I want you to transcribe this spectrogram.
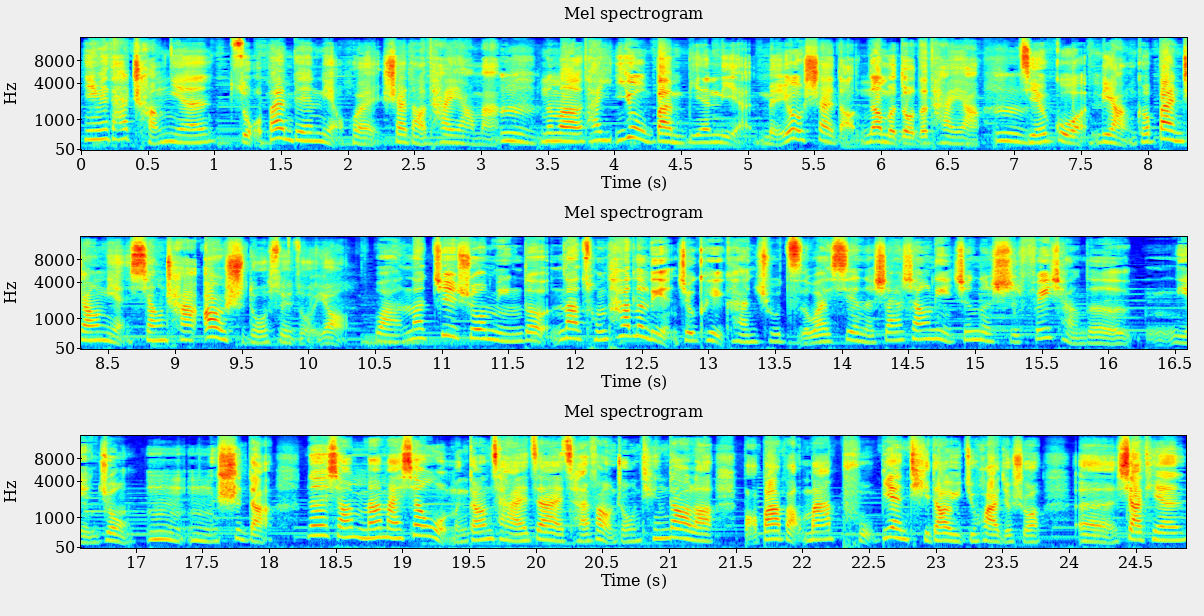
因为他常年左半边脸会晒到太阳嘛，嗯那么他右半边脸没有晒到那么多的太阳，嗯，结果两个半张脸相差二十多岁左右。哇，那这说明的，那从他的脸就可以看出紫外线的杀伤力真的是非常的嗯严重。嗯嗯，是的。那小米妈妈，像我们刚才在采访中听到了宝爸宝妈普遍提到一句话，就说，呃，夏天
